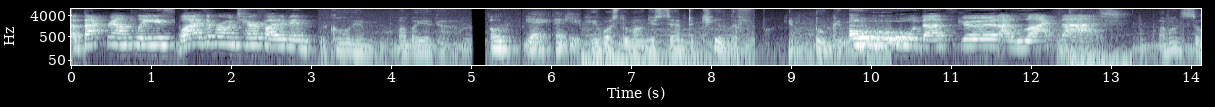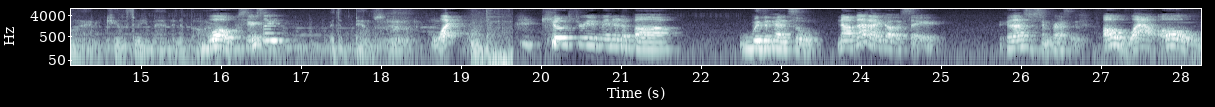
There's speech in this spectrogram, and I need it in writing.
a background, please. Why is everyone terrified of him? We call him Baba Yaga. Oh, yay, thank you. He was the one you sent to kill the fucking boogeyman. Oh, that's good. I like that. I once saw him kill three men in a bar Whoa, seriously? with a pencil. What? Killed three men in a bar with a pencil. Now that I gotta see. Because that's just impressive. Oh wow, oh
